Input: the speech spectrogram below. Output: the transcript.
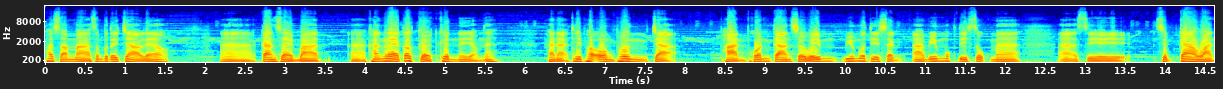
พระสัมมาสัมพุทธเจ้าแล้วการใส่บาตร ครั้งแรกก็เกิดขึ้นนะโยมนะขณะที่พระองค์เพิ่งจะผ่านพ้นการสวยวิมุติสุขวิมุติสุขมาสี่สิบเก้าวัน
